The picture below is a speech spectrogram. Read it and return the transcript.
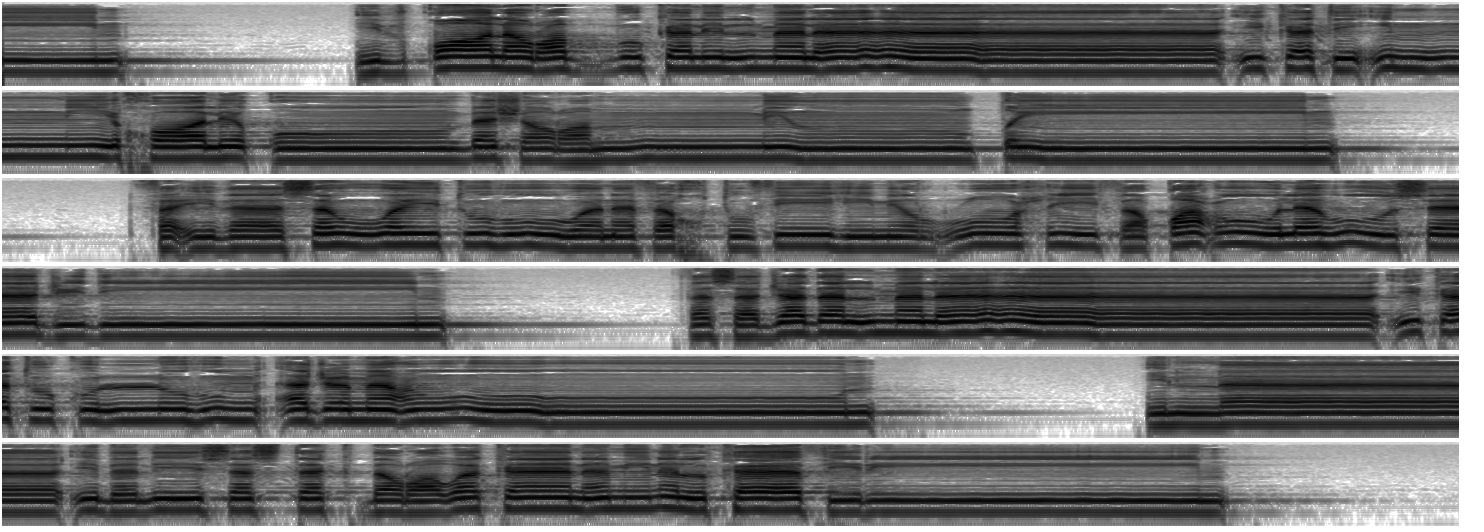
إذ قال ربك للملائكة إني خالق بشرا من طين. فإذا سويته ونفخت فيه من روحي فقعوا له ساجدين. فسجد الملائكة كلهم أجمعون. إلا إبليس استكبر وكان من الكافرين.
